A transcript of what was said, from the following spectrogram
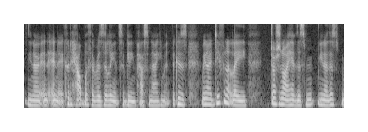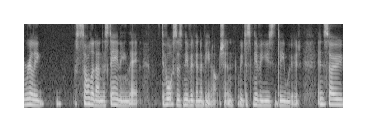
you know and, and it could help with the resilience of getting past an argument because I mean I definitely Josh and I have this you know this really solid understanding that divorce is never going to be an option. We just never use the D word. And so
